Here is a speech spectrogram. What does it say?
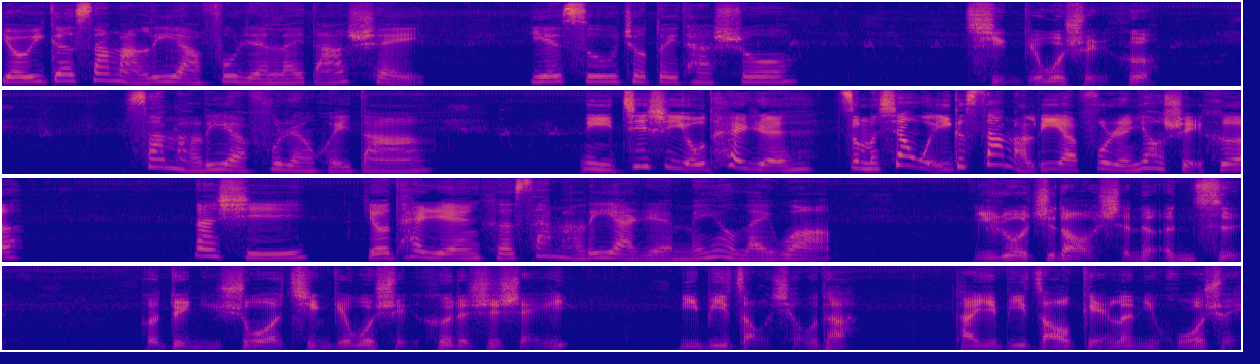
有一个撒玛利亚妇人来打水，耶稣就对他说：“请给我水喝。”撒玛利亚妇人回答：“你既是犹太人，怎么向我一个撒玛利亚妇人要水喝？”那时犹太人和撒玛利亚人没有来往。你若知道神的恩赐和对你说“请给我水喝”的是谁，你必早求他，他也必早给了你活水。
